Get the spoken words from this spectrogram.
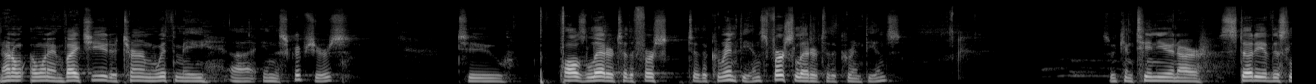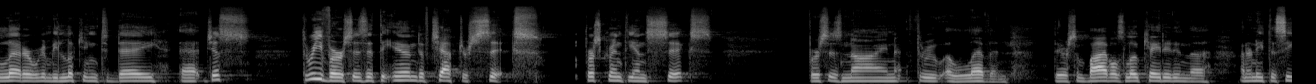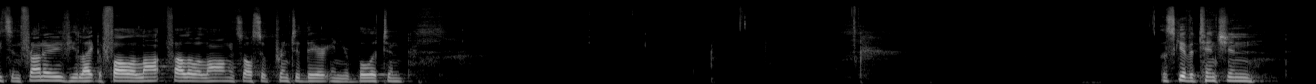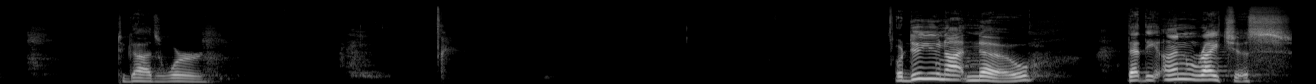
And I, I want to invite you to turn with me uh, in the scriptures to Paul's letter to the first to the Corinthians, first letter to the Corinthians. As we continue in our study of this letter, we're going to be looking today at just three verses at the end of chapter 6. 1 Corinthians 6, verses 9 through 11. There are some Bibles located in the underneath the seats in front of you. If you'd like to follow along, follow along, it's also printed there in your bulletin. Let's give attention to God's Word. Or do you not know that the unrighteous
